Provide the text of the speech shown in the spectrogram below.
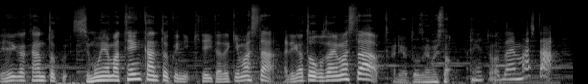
映画監督下山天監督に来ていただきましたありがとうございましたありがとうございましたありがとうございました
